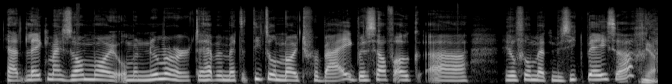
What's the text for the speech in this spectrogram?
ja, het leek mij zo mooi om een nummer te hebben met de titel Nooit voorbij. Ik ben zelf ook uh, heel veel met muziek bezig. Ja.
